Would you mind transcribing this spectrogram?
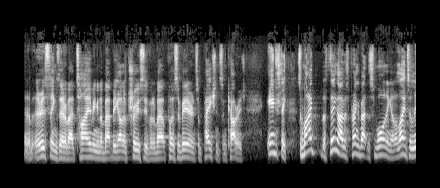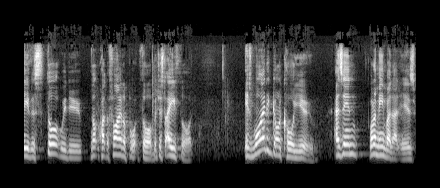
There is things there about timing and about being unobtrusive and about perseverance and patience and courage. Interesting. So, my, the thing I was praying about this morning, and I'd like to leave this thought with you, not quite the final thought, but just a thought, is why did God call you? As in, what I mean by that is,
